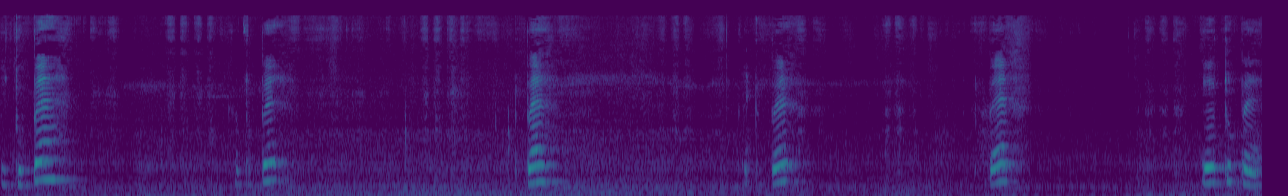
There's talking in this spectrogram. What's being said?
quatro pés, oito pés, oito pés pé e outro pé.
